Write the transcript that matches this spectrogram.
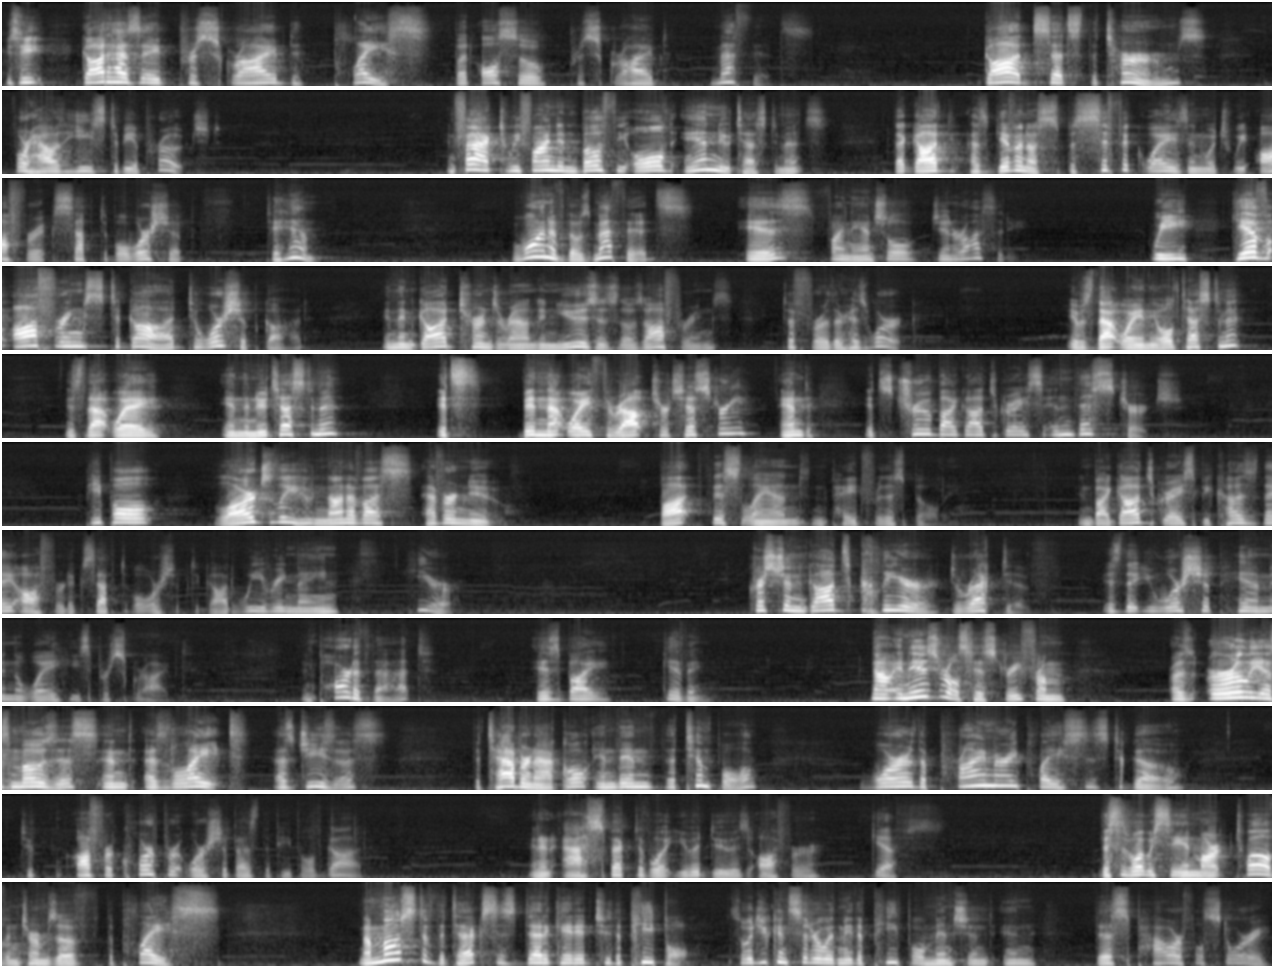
You see, God has a prescribed place, but also prescribed methods. God sets the terms for how he's to be approached. In fact, we find in both the Old and New Testaments that God has given us specific ways in which we offer acceptable worship to him. One of those methods is financial generosity. We give offerings to God to worship God, and then God turns around and uses those offerings to further his work. It was that way in the Old Testament, it's that way in the New Testament. It's been that way throughout church history, and it's true by God's grace in this church. People largely who none of us ever knew, bought this land and paid for this building. And by God's grace, because they offered acceptable worship to God, we remain here. Christian, God's clear directive is that you worship Him in the way He's prescribed. And part of that is by giving. Now, in Israel's history, from as early as Moses and as late as Jesus, the tabernacle and then the temple were the primary places to go to offer corporate worship as the people of God. And an aspect of what you would do is offer gifts. This is what we see in Mark 12 in terms of the place. Now, most of the text is dedicated to the people. So, would you consider with me the people mentioned in this powerful story?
